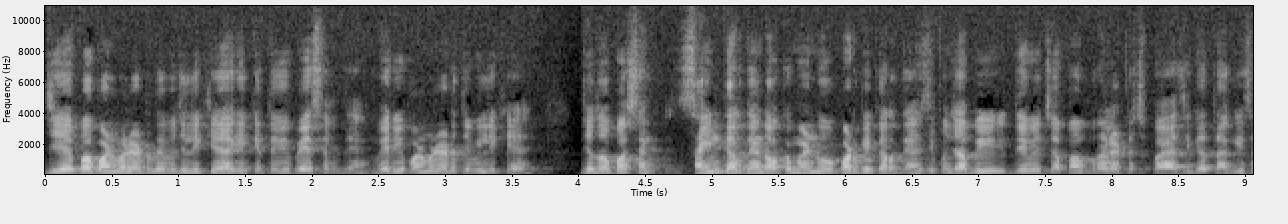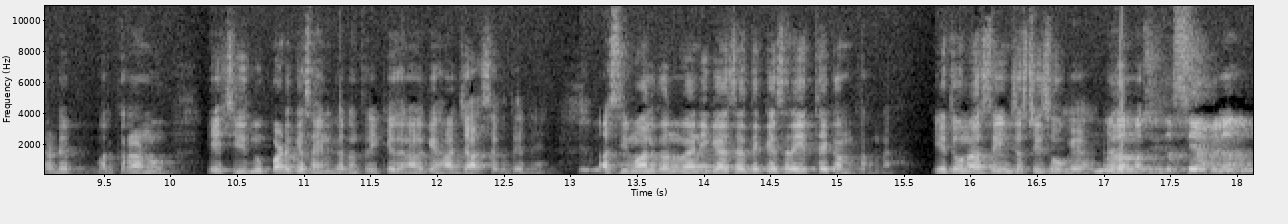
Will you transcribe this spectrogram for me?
ਜੇ ਆਪਾਂ ਅਪਾਇੰਟਮੈਂਟ ਲੈਟਰ ਦੇ ਵਿੱਚ ਲਿਖਿਆ ਹੈ ਕਿ ਕਿਤੇ ਵੀ ਭੇਜ ਸਕਦੇ ਹਾਂ, ਮੇਰੀ ਅਪਾਇੰਟਮੈਂਟ ਲੈਟਰ 'ਚ ਵੀ ਲਿਖਿਆ ਹੈ ਜਦੋਂ ਆਪਾਂ ਸਾਈਨ ਕਰਦੇ ਹਾਂ ਡਾਕੂਮੈਂਟ ਉਹ ਪੜ੍ਹ ਕੇ ਕਰਦੇ ਹਾਂ ਅਸੀਂ। ਪੰਜਾਬੀ ਦੇ ਵਿੱਚ ਆਪਾਂ ਪੂਰਾ ਲੈਟਰ ਛਪਾਇਆ ਸੀਗਾ ਤਾਂ ਕਿ ਸਾਡੇ ਵਰਕਰਾਂ ਨੂੰ ਇਸ ਚੀਜ਼ ਨੂੰ ਪੜ੍ਹ ਕੇ ਸਾਈਨ ਕਰਨ ਤਰੀਕੇ ਦੇ ਨਾਲ ਕਿ ਹਾਂ ਜਾ ਸਕਦੇ ਨੇ। ਅਸੀਂ ਮਾਲਕਾਂ ਨੂੰ ਇਹ ਨਹੀਂ ਕਹਿ ਸਕਦੇ ਕਿ ਸਰ ਇੱਥੇ ਕੰਮ ਕਰਨਾ ਇਹ ਤਾਂ ਉਹਨਾਂ ਵਾਸਤੇ ਇਨਜਸਟਿਸ ਹੋ ਗਿਆ। ਇਹਦਾ ਮਤਲਬ ਦੱਸਿਆ ਪਹਿਲਾਂ ਤੋਂ।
